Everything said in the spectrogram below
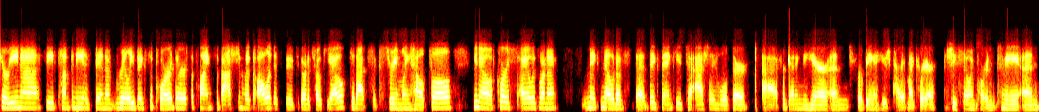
Purina Feed Company has been a really big support. They're supplying Sebastian with all of his food to go to Tokyo. So that's extremely helpful. You know, of course, I always want to make note of a big thank you to Ashley Holzer uh, for getting me here and for being a huge part of my career. She's so important to me and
